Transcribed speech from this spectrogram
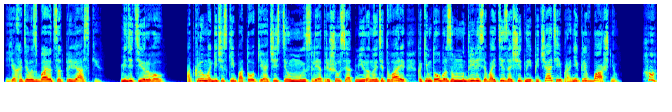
Я хотел избавиться от привязки. Медитировал, Открыл магические потоки, очистил мысли, отрешился от мира, но эти твари каким-то образом умудрились обойти защитные печати и проникли в башню. Ха,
